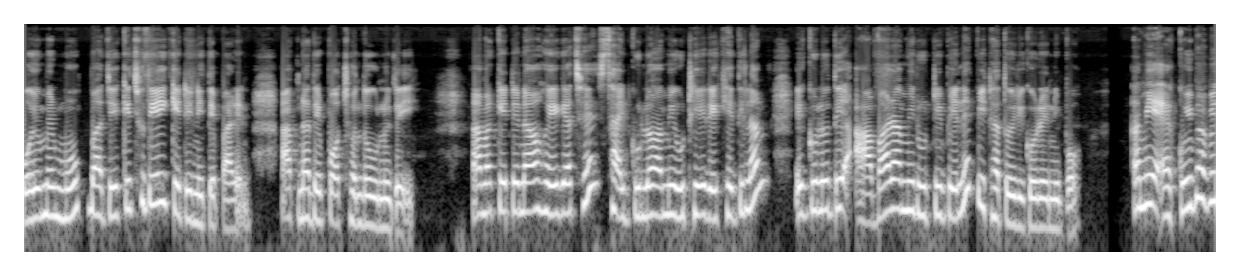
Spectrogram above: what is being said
বয়মের মুখ বা যে কিছু দিয়েই কেটে নিতে পারেন, আপনাদের পছন্দ অনুযায়ী। আমার কেটে নেওয়া হয়ে গেছে, সাইডগুলো আমি উঠিয়ে রেখে দিলাম। এগুলো দিয়ে আবার আমি রুটি বেলে পিঠা তৈরি করে নিব। আমি একইভাবে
